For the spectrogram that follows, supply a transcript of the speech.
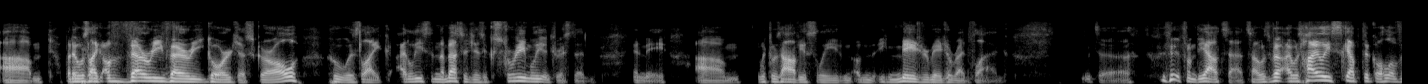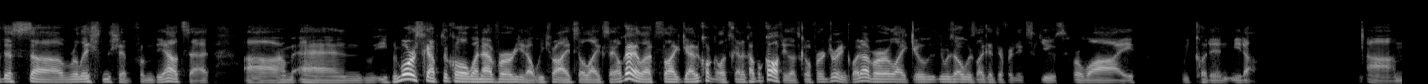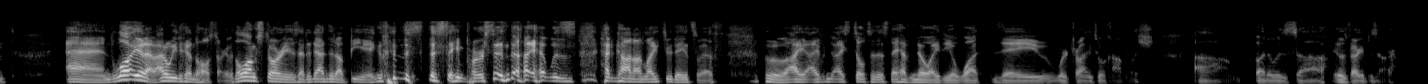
Um, but it was like a very very gorgeous girl who was like at least in the messages extremely interested in me um, which was obviously a major, major red flag to, from the outset. So I was I was highly skeptical of this uh, relationship from the outset, um, and even more skeptical whenever you know we tried to like say, okay, let's like get a co- let's get a cup of coffee, let's go for a drink, whatever. Like it, there was always like a different excuse for why we couldn't meet up. Um, and lo- you know, I don't need to get into the whole story, but the long story is that it ended up being this, the same person that I was had gone on like two dates with, who I I've, I still to this day have no idea what they were trying to accomplish. Um, but it was uh, it was very bizarre.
